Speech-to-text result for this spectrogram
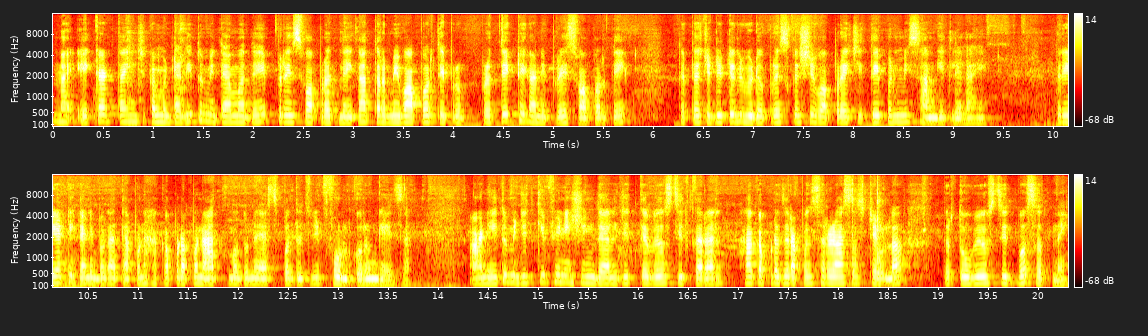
नाही एका ताईंची कमेंट आली तुम्ही त्यामध्ये प्रेस वापरत नाही का? तर मी वापरते प्र प्रत्येक ठिकाणी प्रेस वापरते. तर त्याचे डिटेल व्हिडिओ प्रेस कशी वापरायची ते पण मी सांगितलेलं आहे. तर या ठिकाणी बघा आता आपण हा कपडा पण आतमधून याच पद्धतीने फोल्ड करून घ्यायचा. आणि तुम्ही जितकी फिनिशिंग द्याल जितकं व्यवस्थित कराल हा कपडा जर आपण सरळ असाच ठेवला तर तो व्यवस्थित बसत नाही.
